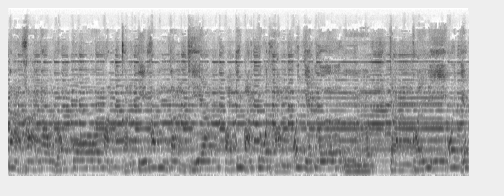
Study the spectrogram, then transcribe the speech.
หน้าข้ายอมหลวงปู่มันขันติธรรมตั้งเทียง ปฏิบัติโยธรรมโอ้ยเจ็บมือเออจังคอยนี้โอ้ยเจ็บ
